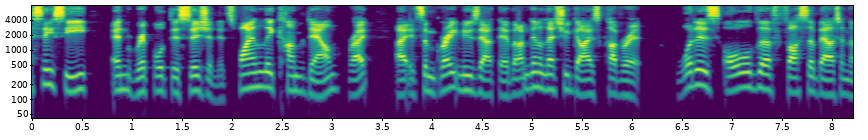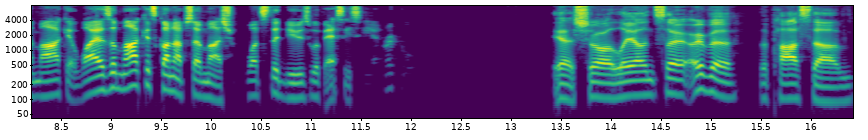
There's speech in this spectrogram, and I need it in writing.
SEC and Ripple decision. It's finally come down, right? Uh, it's some great news out there, but I'm going to let you guys cover it. What is all the fuss about in the market? Why has the markets gone up so much? What's the news with SEC and Ripple? Yeah, sure, Leon. So over the past um,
